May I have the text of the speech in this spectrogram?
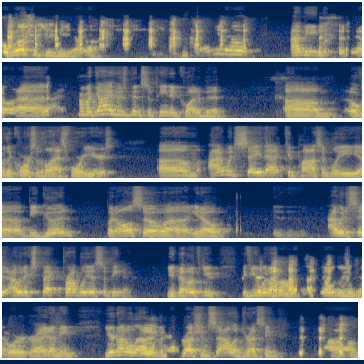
Oh, Russia TV. Oh. you know, I mean, you know, uh, from a guy who's been subpoenaed quite a bit um, over the course of the last four years, um, I would say that could possibly uh, be good but also, uh, you know, I would say I would expect probably a subpoena. You know, if you if you went on a Russian television network, right? I mean, you're not allowed to even have Russian salad dressing, um,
